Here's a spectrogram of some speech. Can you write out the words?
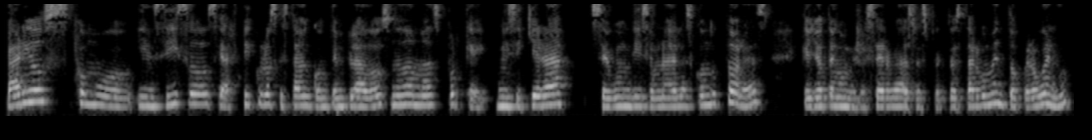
varios como incisos y artículos que estaban contemplados, nada más porque ni siquiera según dice una de las conductoras, que yo tengo mis reservas respecto a este argumento, pero bueno,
